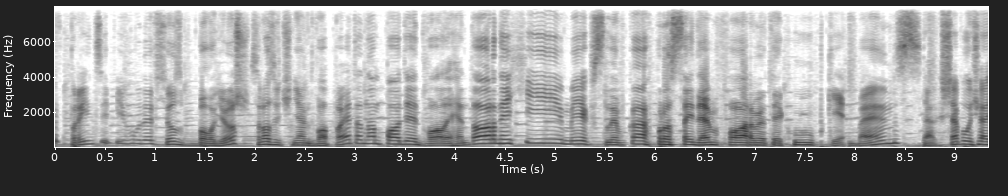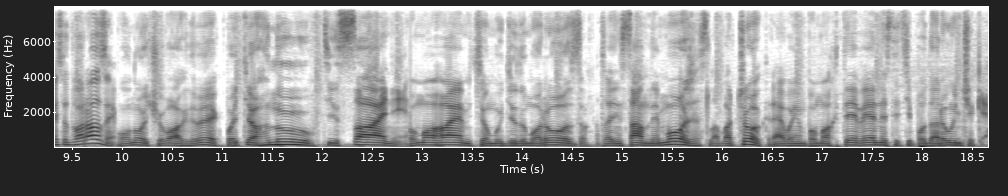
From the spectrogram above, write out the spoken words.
В принципі, буде все збалдеж. Сразу відчиняємо два пета, нам падає, два легендарних, і ми як в сливках просто йдемо фармити кубки. Бемс. Так, ще виходить два рази. Оно, чувак, диви, як потягнув ті сані. Помагаємо цьому Діду Морозу. А то він сам не може, слабачок. Треба їм допомогти винести ці подарунчики.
